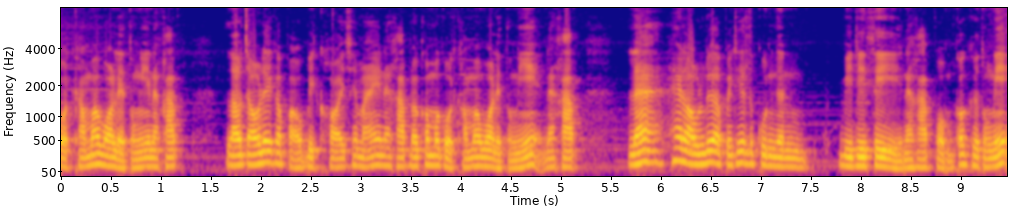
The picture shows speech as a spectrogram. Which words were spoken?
กดคำว่า wallet ตรงนี้นะครับ เราจะเอาเลขกระเป๋า Bitcoin ใช่ไหมนะครับ แล้วก็มากดคำว่า wallet ตรงนี้นะครับ และให้เราเลือกไปที่สกุลเงิน BTC นะครับผมก็คือตรงนี้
